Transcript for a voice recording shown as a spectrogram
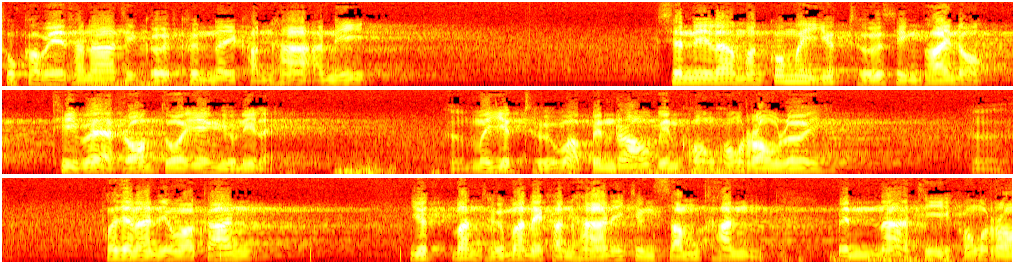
ทุกขเวทนาที่เกิดขึ้นในขันห้าอันนี้ ช่นนี้แล้วมันก็ไม่ยึดถือสิ่งภายนอกที่แวดล้อมตัวเองอยู่นี่แหละ ไม่ยึดถือว่าเป็นเราเป็นของของเราเลยเพราะฉะนั้นอย่างว่าการยึดมั่นถือมั่นในขันห้านี้จึงสำคัญเป็นหน้าที่ของเรา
